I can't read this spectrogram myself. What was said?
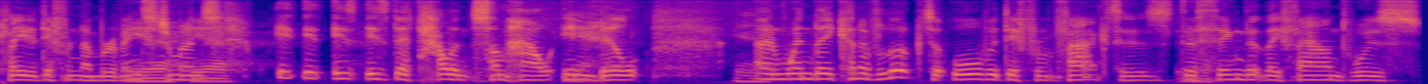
played a different number of instruments? yeah. I- i- Is, is their talent somehow inbuilt and when they kind of looked at all the different factors the thing that they found was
